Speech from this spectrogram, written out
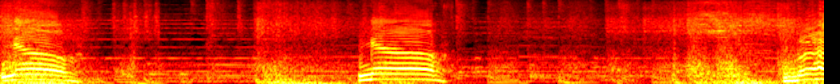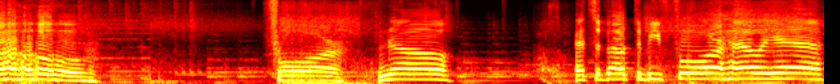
No. No. Bro. Four. No. It's about to be four. Hell yeah.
